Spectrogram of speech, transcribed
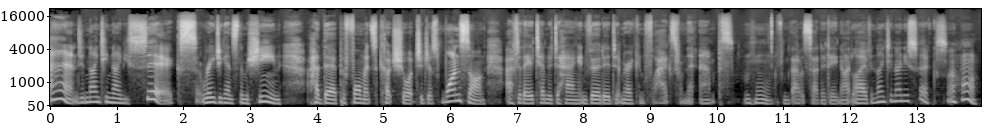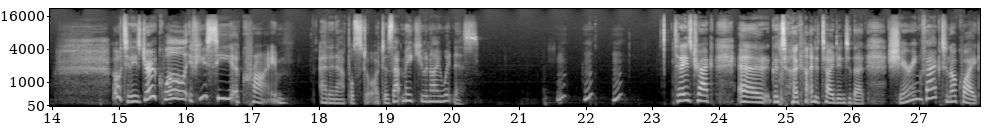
And in 1996, Rage Against the Machine had their performance cut short to just one song after they attempted to hang inverted American flags from their amps. Mm-hmm. From that was Saturday Night Live in 1996. Uh-huh. Oh, today's joke. Well, if you see a crime at an Apple store, does that make you an eyewitness? Hmm? Today's track uh, kind of tied into that sharing fact, not quite,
